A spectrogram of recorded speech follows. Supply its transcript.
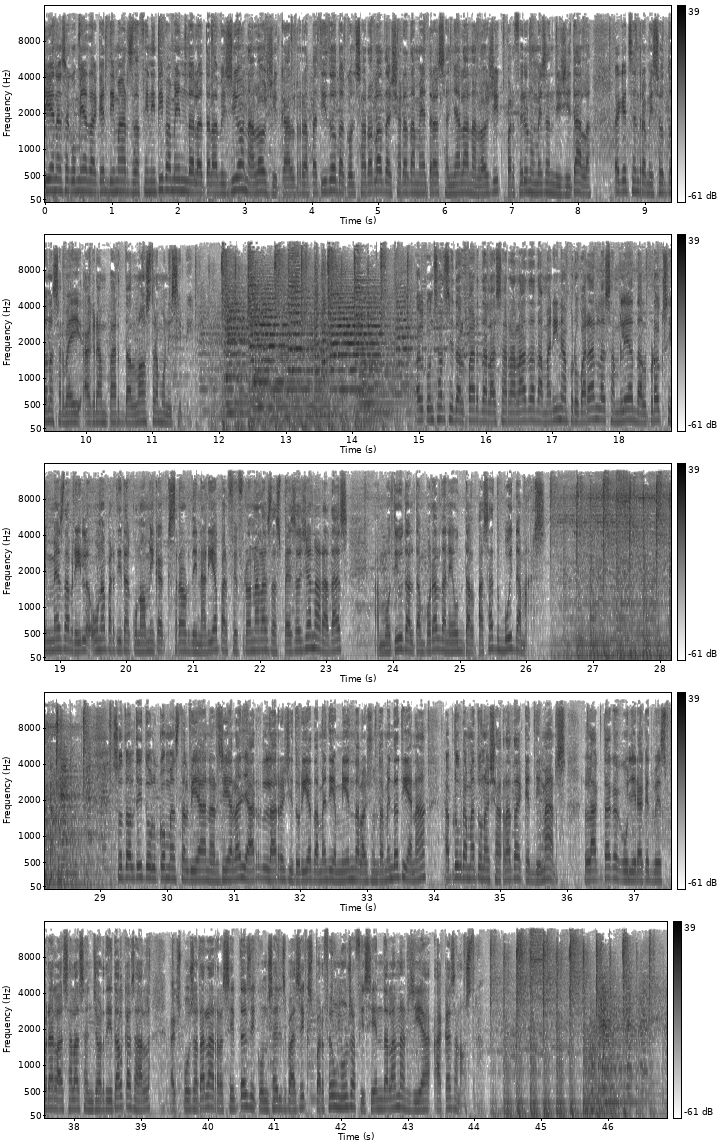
Tiana s'acomiada aquest dimarts definitivament de la televisió analògica. El repetidor de Collserola deixarà d'emetre senyal analògic per fer-ho només en digital. Aquest centre emissor dona servei a gran part del nostre municipi. El Consorci del Parc de la Serralada de Marina aprovarà en l'assemblea del pròxim mes d'abril una partida econòmica extraordinària per fer front a les despeses generades amb motiu del temporal de neu del passat 8 de març. Sota el títol Com estalviar energia a la llar, la regidoria de Medi Ambient de l'Ajuntament de Tiana ha programat una xerrada aquest dimarts. L'acte, que acollirà aquest vespre a la sala Sant Jordi del Casal, exposarà les receptes i consells bàsics per fer un ús eficient de l'energia a casa nostra.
